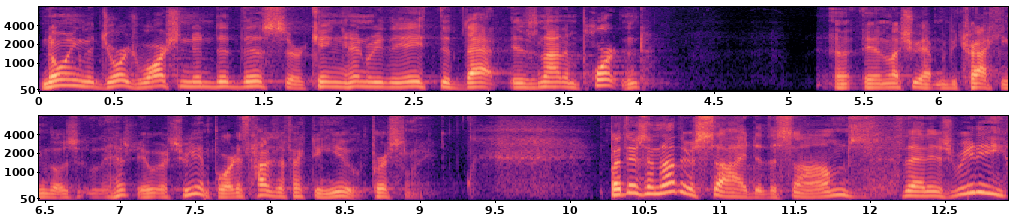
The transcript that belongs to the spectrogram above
Knowing that George Washington did this or King Henry VIII did that is not important uh, unless you happen to be tracking those history. What's really important is how it's affecting you personally. But there's another side to the Psalms that is really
